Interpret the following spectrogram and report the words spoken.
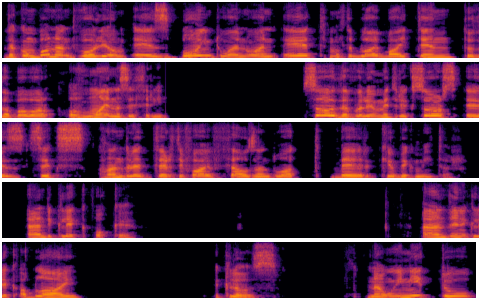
The component volume is 0.118 multiplied by 10 to the power of minus 3. So the volumetric source is 635,000 watt per cubic meter and click OK. And then click apply, close. Now we need to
